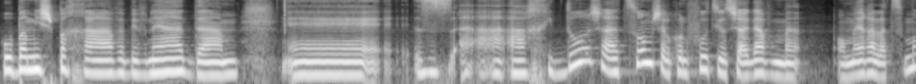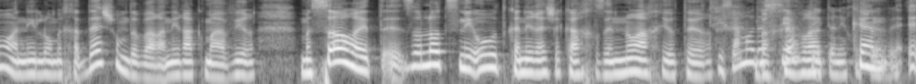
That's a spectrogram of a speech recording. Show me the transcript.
הוא במשפחה ובבני האדם. אה, החידוש העצום של קונפוציוס, שאגב אומר על עצמו, אני לא מחדש שום דבר, אני רק מעביר מסורת, זו לא צניעות, כנראה שכך זה נוח יותר. תפיסה מאוד בחברה. אסייתית, אני כן, חושבת. אה,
